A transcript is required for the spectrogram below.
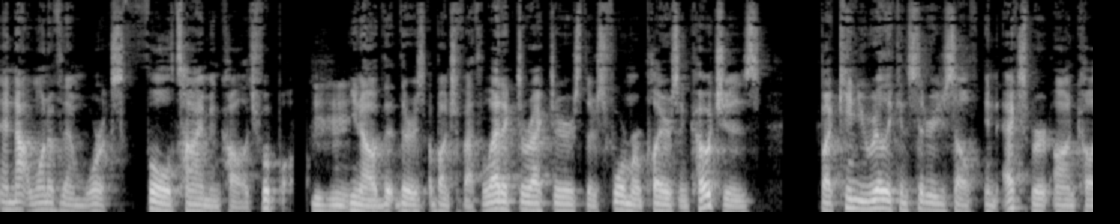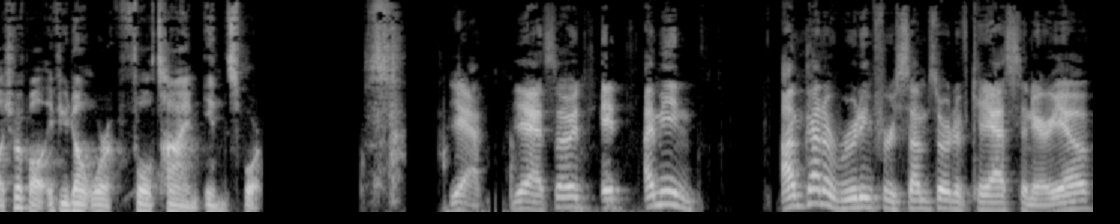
and not one of them works full time in college football. Mm-hmm. You know, th- there's a bunch of athletic directors, there's former players and coaches, but can you really consider yourself an expert on college football if you don't work full time in the sport? Yeah, yeah. So it, it I mean, I'm kind of rooting for some sort of chaos scenario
